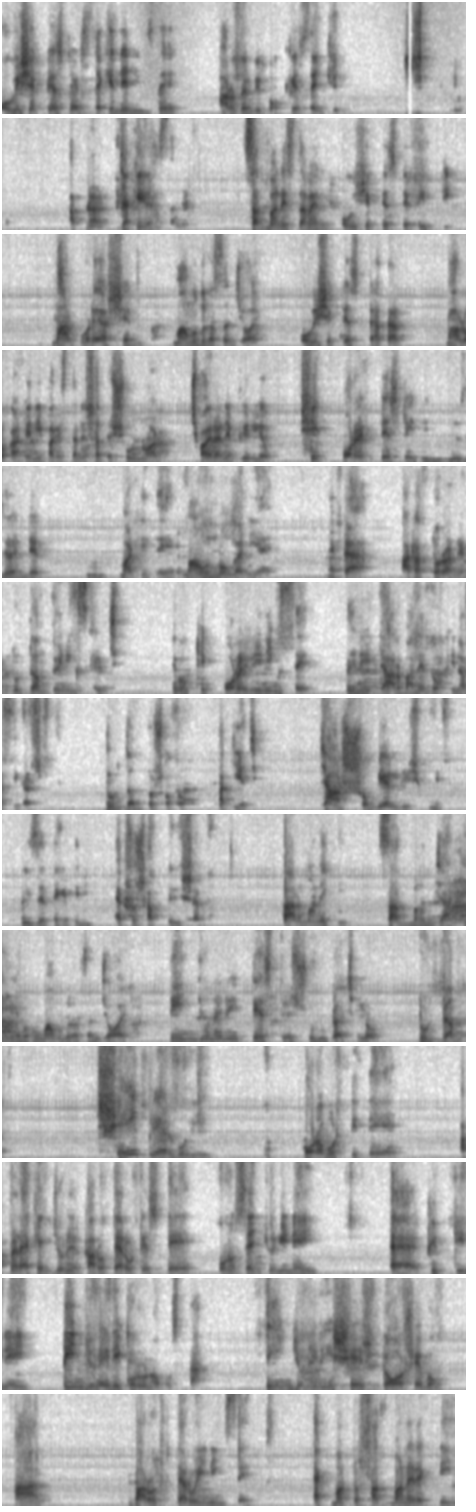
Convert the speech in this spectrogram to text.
অভিষেক টেস্টের সেকেন্ড ইনিংসে ভারতের বিপক্ষে সেঞ্চুরি আপনার জাকির হাসানের সাদমান ইসলামের অভিষেক টেস্টে ফিফটি তারপরে আসছেন মাহমুদুল হাসান জয়। অভিষেক টেস্টটা তার ভালো কাটেনি পাকিস্তানের সাথে শূন্য আর ছয় রানে ফিরলেও। ঠিক পরের টেস্টেই তিনি নিউজিল্যান্ডের মাটিতে মাউন্ট মঙ্গানিয়ায় একটা আটাত্তর রানের দুর্দান্ত ইনিংস খেলছেন এবং ঠিক পরের ইনিংসে তিনি ডারবানে দক্ষিণ আফ্রিকার সাথে দুর্দান্ত শতক হাঁকিয়েছেন চারশো বিয়াল্লিশ মিনিট ক্রিজে থেকে তিনি একশো সাতত্রিশ রান তার মানে কি? সাদমান জাকির এবং মাহমুদুল হাসান জয় তিনজনেরই টেস্টের শুরুটা ছিল দুর্দান্ত। সেই প্লেয়ারগুলি পরবর্তীতে আপনার এক একজনের কারও তেরো টেস্টে কোনো সেঞ্চুরি নেই ফিফটি নেই, তিনজনেরই করুণ অবস্থা। তিনজনেরই শেষ দশ এবং আর বারো তেরো ইনিংসে একমাত্র সাদমানের একটি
